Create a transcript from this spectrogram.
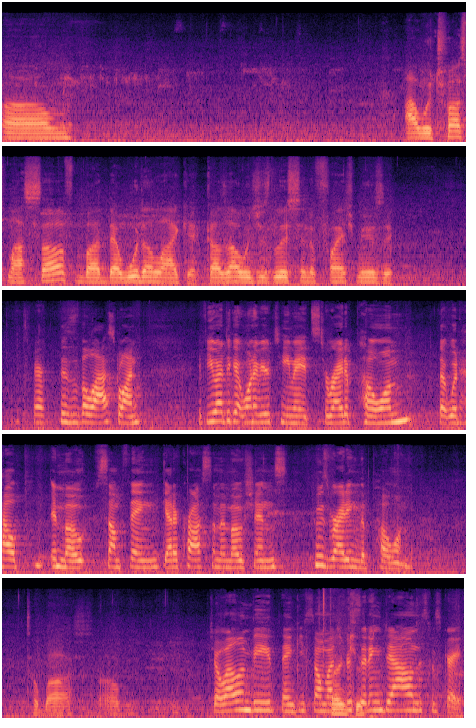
Um, I would trust myself, but they wouldn't like it because I would just listen to French music. Fair. This is the last one. If you had to get one of your teammates to write a poem that would help emote something, get across some emotions, who's writing the poem? Tobias. Um, Joel Embiid, thank you so much for you. sitting down. This was great.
